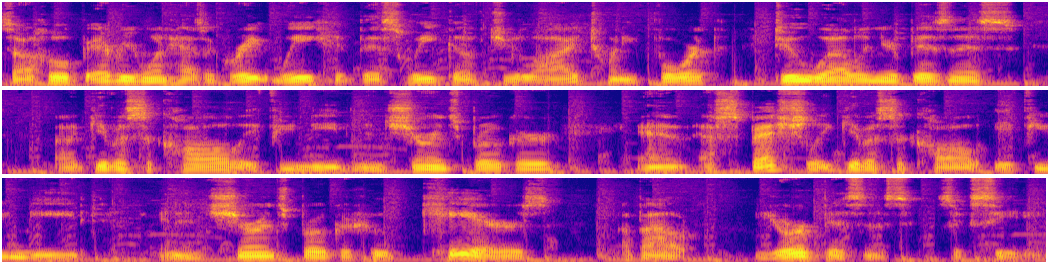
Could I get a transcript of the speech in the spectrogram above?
So I hope everyone has a great week this week of July 24th. Do well in your business. Uh, give us a call if you need an insurance broker, and especially give us a call if you need an insurance broker who cares about your business succeeding.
